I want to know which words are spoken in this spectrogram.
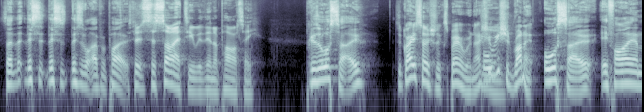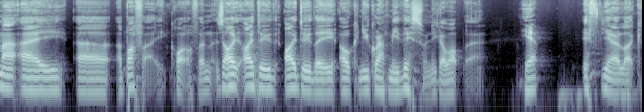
So th- this is this is this is what I propose. So it's society within a party. Because also, It's a great social experiment. Actually, we should run it. also, if I am at a uh, a buffet quite often, is I, I do I do the oh, can you grab me this when you go up there? Yep. if you know, like,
